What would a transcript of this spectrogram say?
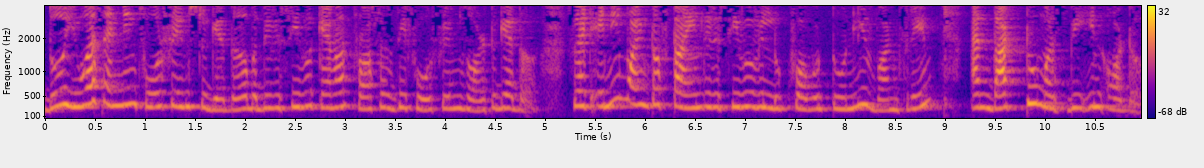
Though you are sending four frames together, but the receiver cannot process the four frames all together. So at any point of time, the receiver will look forward to only one frame and that too must be in order.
